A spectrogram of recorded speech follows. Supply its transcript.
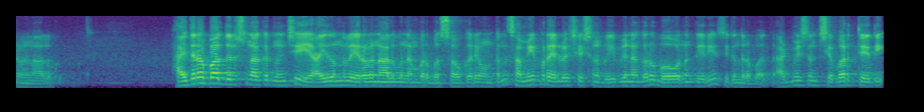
ఇరవై నాలుగు. హైదరాబాద్ దిల్సునగర్ నుంచి ఐదు వందల ఇరవై నాలుగు నెంబర్ బస్ సౌకర్యం ఉంటుంది. సమీప railway station Bibinagar Bhuvanagiri Secunderabad. Admission చివరి తేదీ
